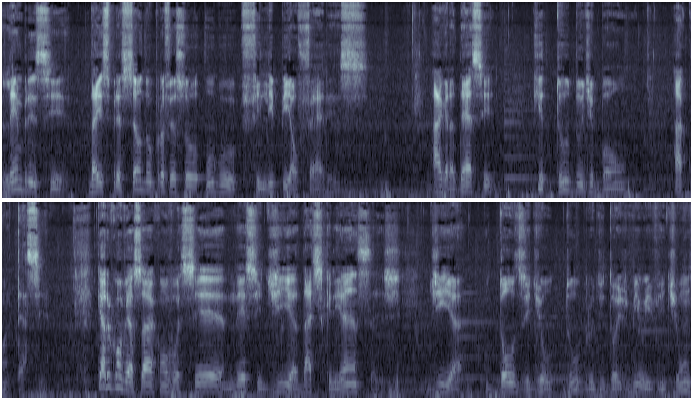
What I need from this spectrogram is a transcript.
Lembre-se da expressão do professor Hugo Felipe Alferes. Agradece que tudo de bom acontece. Quero conversar com você nesse Dia das Crianças, dia 12 de outubro de 2021,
